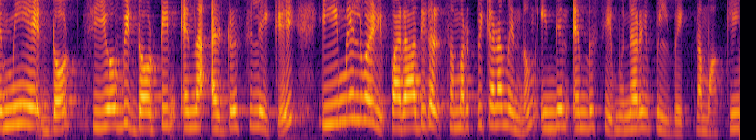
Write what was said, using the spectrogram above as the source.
M E A dot G O V dot in എന്ന അഡ്രസ്സിലേക്ക് ഇമെയിൽ വഴി പരാതികൾ സമർപ്പിക്കണമെന്നും ഇന്ത്യൻ എംബസി മുന്നറിയിപ്പിൽ വ്യക്തമാക്കി.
